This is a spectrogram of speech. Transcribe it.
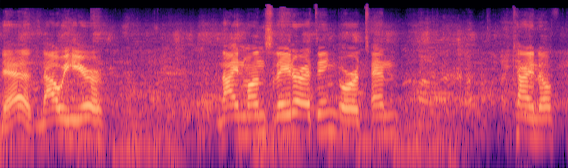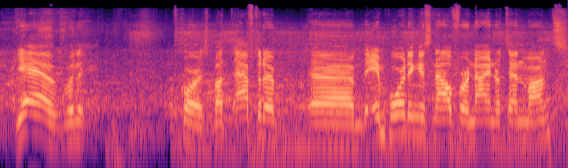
yeah, now we're here. Nine months later, I think, or ten, kind of. Yeah, but it, of course. But after the um, the importing is now for nine or ten months.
